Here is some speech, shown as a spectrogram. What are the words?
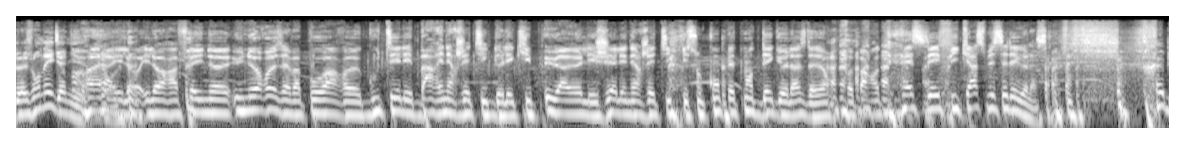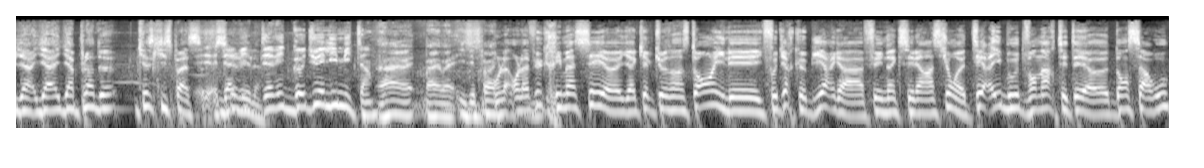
la journée est gagnée. Voilà, il, a- il aura fait une, une heureuse. Elle va pouvoir euh, goûter les barres énergétiques de l'équipe UAE, les gels énergétiques qui sont complètement dégueulasses. D'ailleurs, entre parenthèses, c'est efficace, mais c'est dégueulasse. Très bien. Il y a, il y a plein de. Qu'est-ce qui se passe David, Cyril David Godu est limite. hein. Ouais, ouais, ouais, ouais, il est pas. On l'a, vu grimacer euh, il y a quelques instants. Il est, il faut dire que Bierg a fait une accélération euh, terrible. Wout van Aert était euh, dans sa roue.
